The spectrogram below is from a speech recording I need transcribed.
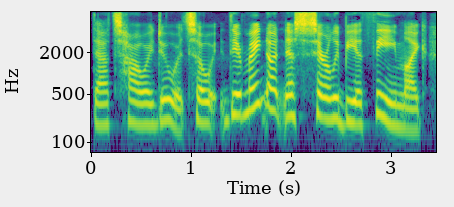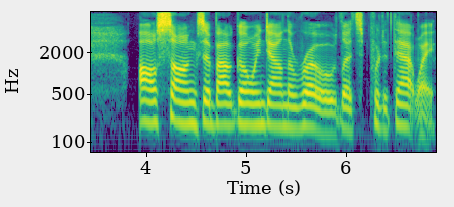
that's how I do it. So there might not necessarily be a theme like all songs about going down the road, let's put it that way.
